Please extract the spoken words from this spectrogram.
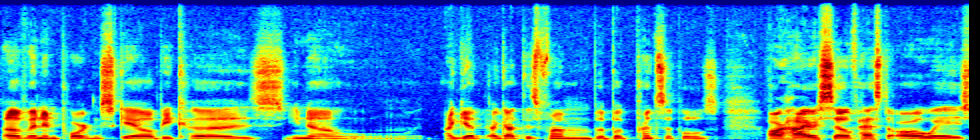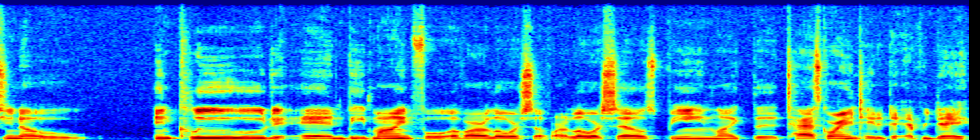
of an important scale because, you know, I get I got this from the book Principles. Our higher self has to always, you know, include and be mindful of our lower self, our lower selves being like the task orientated to every day.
